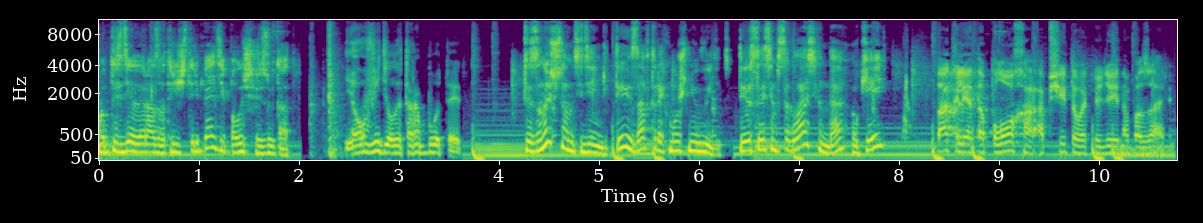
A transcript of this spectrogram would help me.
Вот ты сделай раз, два, три, четыре, пять и получишь результат. Я увидел, это работает. Ты заносишь нам эти деньги, ты завтра их можешь не увидеть. Ты с этим согласен, да? Окей? Так ли это плохо обсчитывать людей на базаре?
